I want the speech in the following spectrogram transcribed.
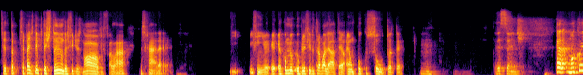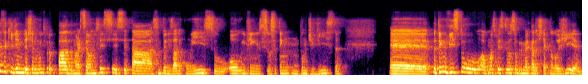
Você, tá, você perde tempo testando as features novas, falar, mas, cara, é... enfim, é, é, como eu, eu, prefiro trabalhar, até é um pouco solto até. Uhum. Interessante. Cara, uma coisa que vem me deixando muito preocupado, Marcel, não sei se você está sintonizado com isso, ou, enfim, se você tem um ponto de vista, é, eu tenho visto algumas pesquisas sobre o mercado de tecnologia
